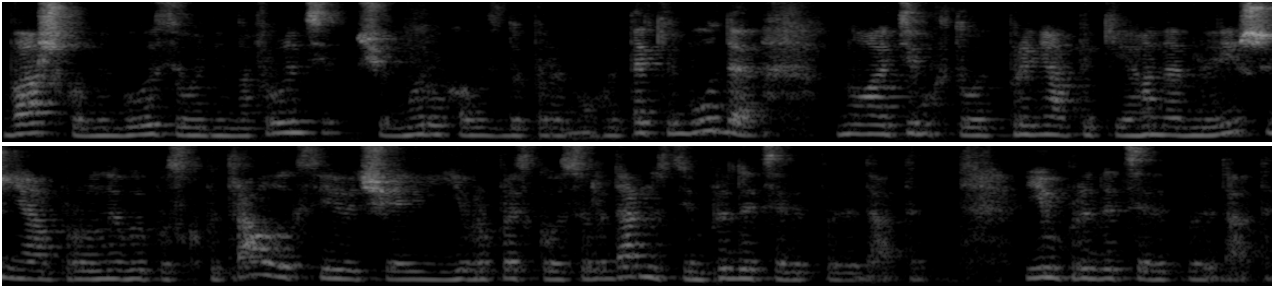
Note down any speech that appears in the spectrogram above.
важко не було сьогодні на фронті, щоб ми рухались до перемоги. Так і буде. Ну а тим, хто от прийняв такі ганебне рішення про невипуск Петра Олексійовича і Європейської солідарності, їм прийдеться відповідати. Їм прийдеться відповідати.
